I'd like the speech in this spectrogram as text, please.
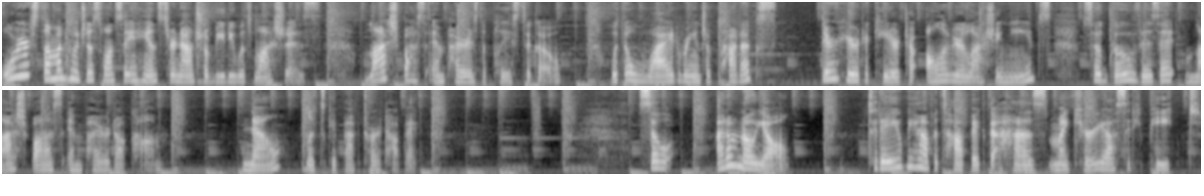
or you're someone who just wants to enhance their natural beauty with lashes, Lash Boss Empire is the place to go. With a wide range of products, they're here to cater to all of your lashing needs, so go visit lashbossempire.com. Now, let's get back to our topic. So, I don't know, y'all. Today we have a topic that has my curiosity piqued,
